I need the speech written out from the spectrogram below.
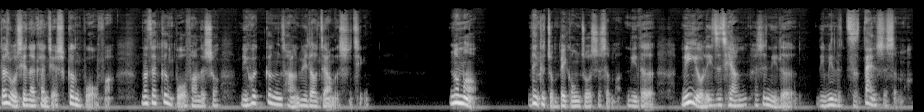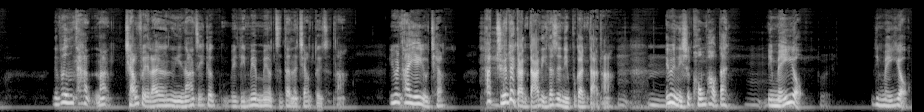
但是我现在看起来是更勃发。那在更勃发的时候，你会更常遇到这样的事情。那么那个准备工作是什么？你的你有了一支枪，可是你的里面的子弹是什么？你不能他拿抢匪来了，你拿着一个里面没有子弹的枪对着他，因为他也有枪，他绝对敢打你，但是你不敢打他，嗯嗯，因为你是空炮弹，你没有，对，你没有，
